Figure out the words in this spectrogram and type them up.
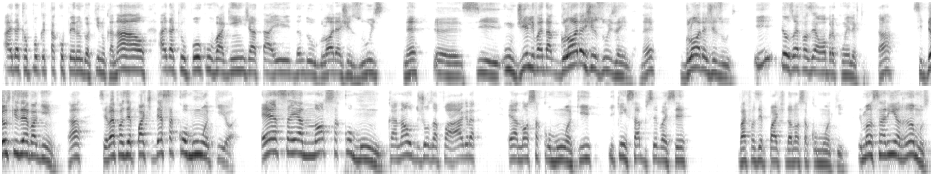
aí daqui a pouco ele tá cooperando aqui no canal, aí daqui a pouco o Vaguinho já tá aí dando glória a Jesus né? É, se um dia ele vai dar glória a Jesus ainda, né? Glória a Jesus. E Deus vai fazer a obra com ele aqui, tá? Se Deus quiser, Vaguinho, tá? Você vai fazer parte dessa comum aqui, ó. Essa é a nossa comum. O canal do Josafá Agra é a nossa comum aqui. E quem sabe você vai ser, vai fazer parte da nossa comum aqui. Irmã Sarinha Ramos,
